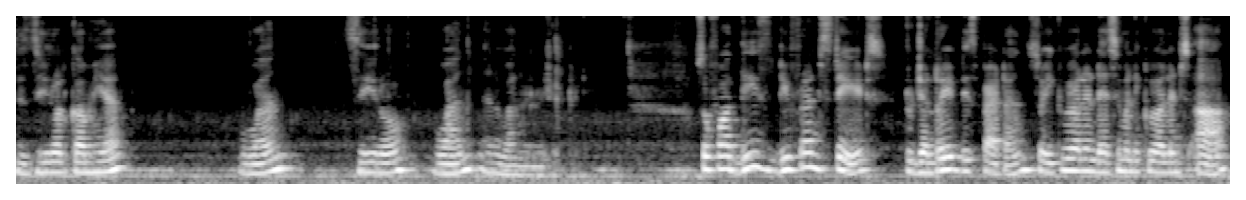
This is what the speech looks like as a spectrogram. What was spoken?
this 0 will come here. 1 0 1 and 1 will be shifted so for these different states to generate this pattern so equivalent decimal equivalents are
